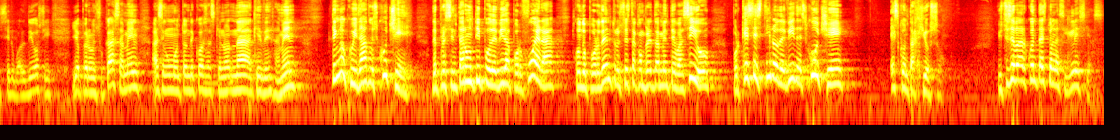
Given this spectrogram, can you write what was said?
sirvo al Dios, y yo, pero en su casa, amén, hacen un montón de cosas que no nada que ver, amén. Tenga cuidado, escuche, de presentar un tipo de vida por fuera, cuando por dentro usted está completamente vacío, porque ese estilo de vida, escuche, es contagioso. Y usted se va a dar cuenta de esto en las iglesias.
